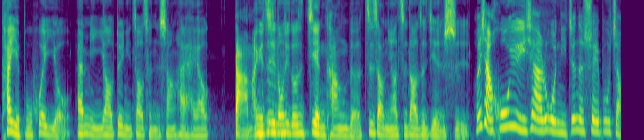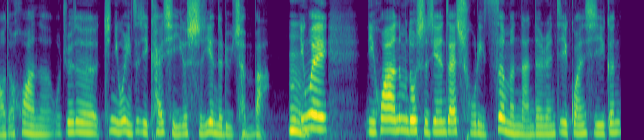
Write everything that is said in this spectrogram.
它也不会有安眠药对你造成的伤害还要大嘛？因为这些东西都是健康的，至少你要知道这件事。我很想呼吁一下，如果你真的睡不着的话呢，我觉得请你为你自己开启一个实验的旅程吧，嗯因为你花了那么多时间在处理这么难的人际关系，跟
